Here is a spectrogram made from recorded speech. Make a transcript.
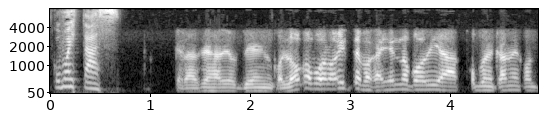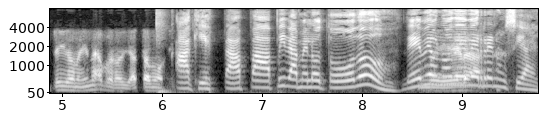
¿Cómo estás? Gracias a Dios, bien. Loco por oírte, porque ayer no podía comunicarme contigo ni nada, pero ya estamos aquí. Aquí está, papi, dámelo todo. ¿Debe o no debe renunciar?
